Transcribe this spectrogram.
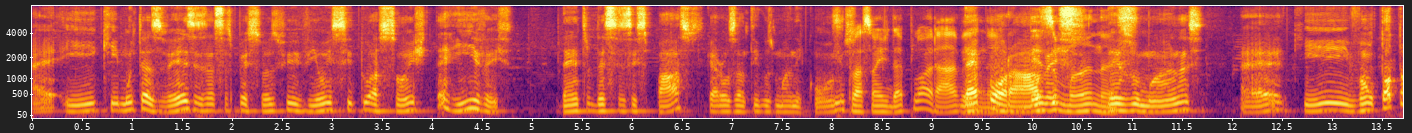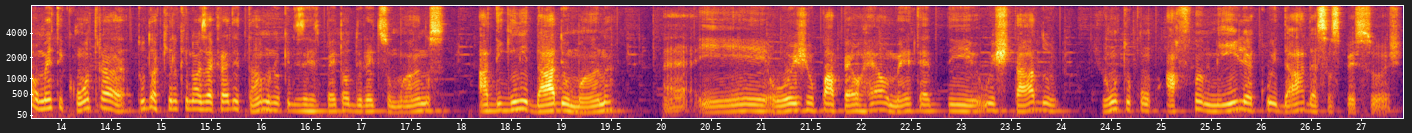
é, e que muitas vezes essas pessoas viviam em situações terríveis dentro desses espaços, que eram os antigos manicômios. Situações deploráveis, né? deploráveis né? desumanas, desumanas é, que vão totalmente contra tudo aquilo que nós acreditamos no que diz respeito aos direitos humanos, à dignidade humana. É, e hoje o papel realmente é de o Estado, junto com a família, cuidar dessas pessoas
